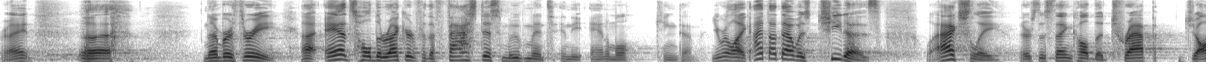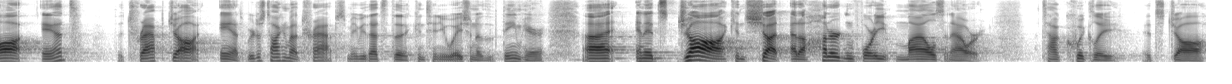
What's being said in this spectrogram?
right? Uh, number three, uh, ants hold the record for the fastest movement in the animal kingdom. You were like, I thought that was cheetahs. Well, actually, there's this thing called the trap jaw ant the trap jaw ant. We are just talking about traps. Maybe that's the continuation of the theme here. Uh, and its jaw can shut at 140 miles an hour. That's how quickly its jaw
